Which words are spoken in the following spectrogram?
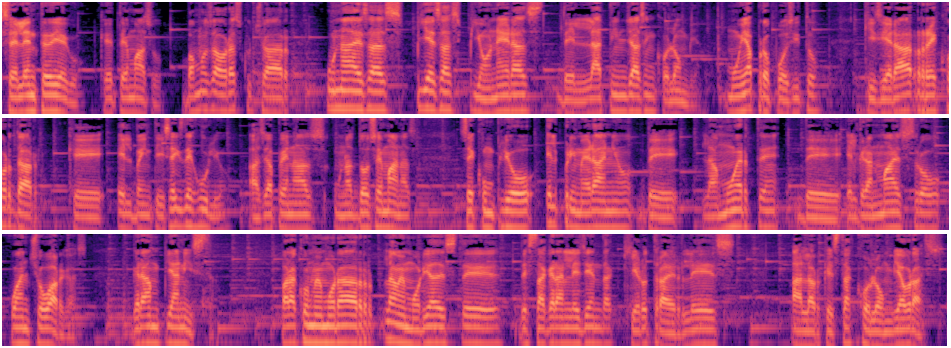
Excelente, Diego. Qué temazo. Vamos ahora a escuchar una de esas piezas pioneras del Latin Jazz en Colombia. Muy a propósito, quisiera recordar que el 26 de julio, hace apenas unas dos semanas, se cumplió el primer año de la muerte del gran maestro Juancho Vargas, gran pianista. Para conmemorar la memoria de, este, de esta gran leyenda, quiero traerles a la orquesta Colombia Brass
